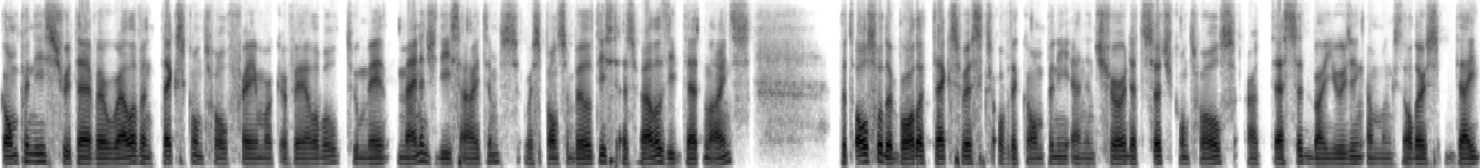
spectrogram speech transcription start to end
companies should have a relevant tax control framework available to ma manage these items, responsibilities, as well as the deadlines, but also the broader tax risks of the company and ensure that such controls are tested by using, amongst others, data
